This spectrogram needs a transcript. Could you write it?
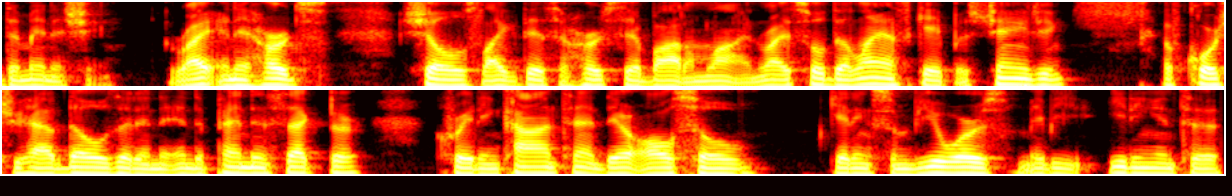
diminishing, right? And it hurts shows like this, it hurts their bottom line, right? So the landscape is changing. Of course, you have those that in the independent sector creating content, they're also getting some viewers, maybe eating into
